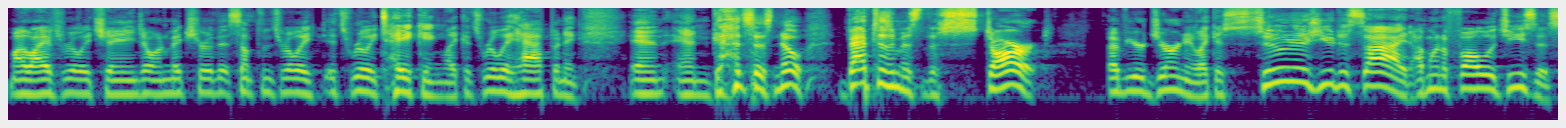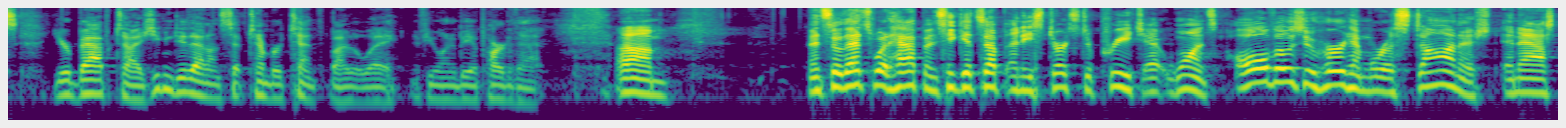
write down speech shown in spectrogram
my life's really changed. I want to make sure that something's really, it's really taking, like it's really happening. And, and God says, no, baptism is the start of your journey. Like as soon as you decide, I'm going to follow Jesus, you're baptized. You can do that on September 10th, by the way, if you want to be a part of that. Um, and so that's what happens. He gets up and he starts to preach at once. All those who heard him were astonished and asked,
